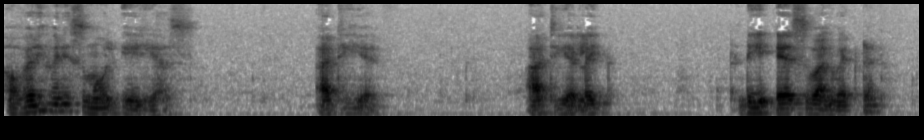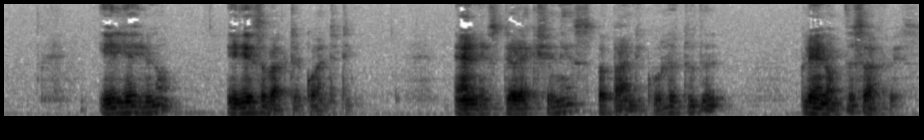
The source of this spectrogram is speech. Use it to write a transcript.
a very very small areas at here at here like ds1 vector. Area you know area is a vector quantity. And its direction is perpendicular to the plane of the surface.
